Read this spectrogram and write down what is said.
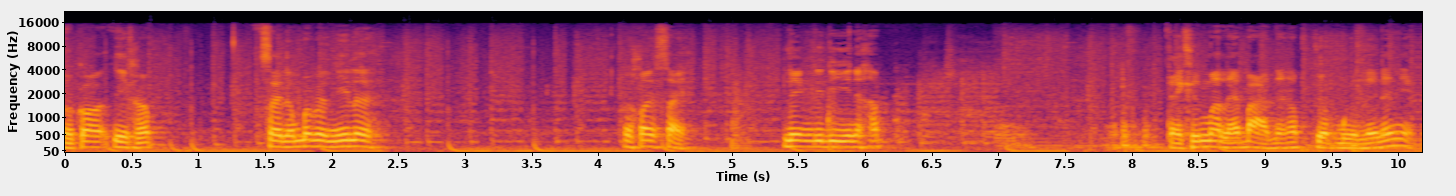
แล้วก็นี่ครับ ใส่ลงไปแบบนี้เลย ค่อยๆใส่ เล็งดีๆนะครับ แต่ขึ้นมาหลายบาทนะครับ เกือบหมื่นเลยนะเนี่ย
